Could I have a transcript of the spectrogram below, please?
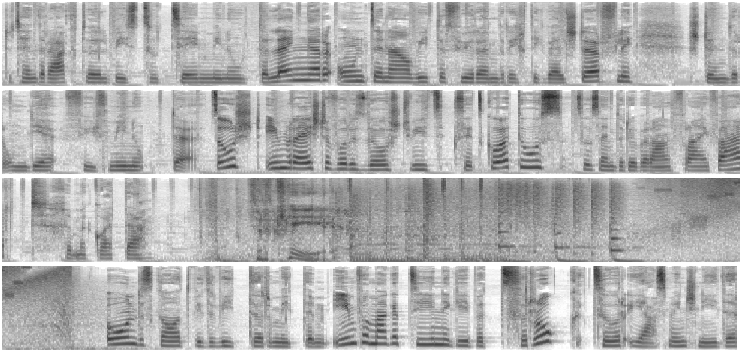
Dort haben wir aktuell bis zu 10 Minuten länger und dann auch weiterführend Richtung Weltstörfli stehen wir um die 5 Minuten. Sonst im Rest der Südostschweiz sieht es gut aus, so sind wir überall freie Fahrt. Kommen gut an. Verkehr. Und es geht wieder weiter mit dem Infomagazin. Ich gebe zurück zur Jasmin Schneider.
